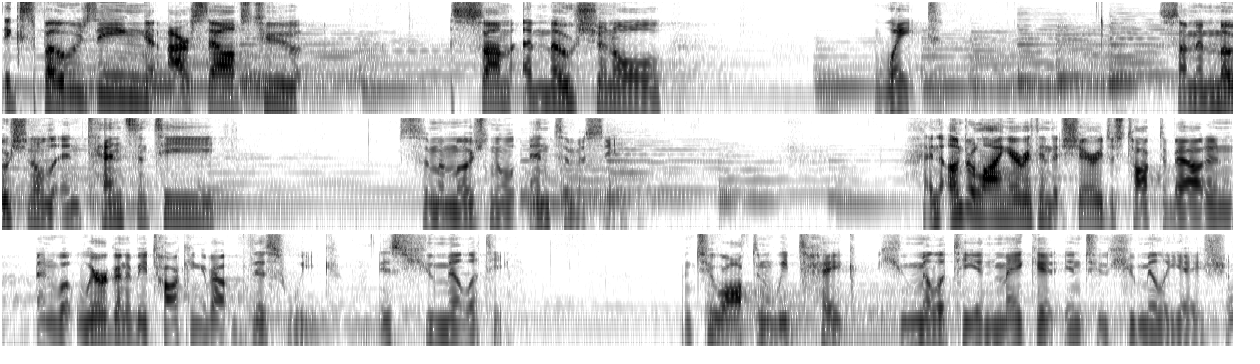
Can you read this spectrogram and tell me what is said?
exposing ourselves to some emotional weight, some emotional intensity, some emotional intimacy. And underlying everything that Sherry just talked about and, and what we're going to be talking about this week is humility. And too often we take humility and make it into humiliation.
